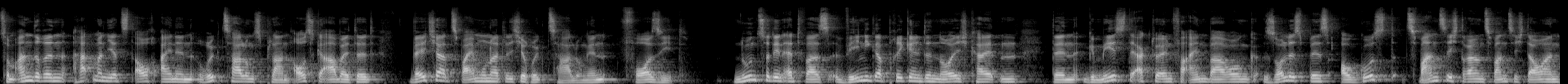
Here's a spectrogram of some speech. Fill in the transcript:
Zum anderen hat man jetzt auch einen Rückzahlungsplan ausgearbeitet, welcher zweimonatliche Rückzahlungen vorsieht. Nun zu den etwas weniger prickelnden Neuigkeiten, denn gemäß der aktuellen Vereinbarung soll es bis August 2023 dauern,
